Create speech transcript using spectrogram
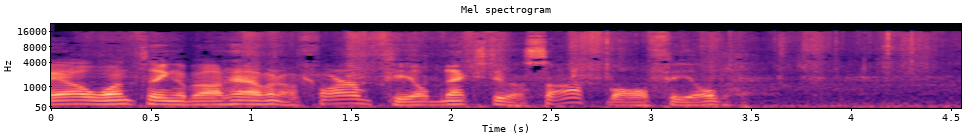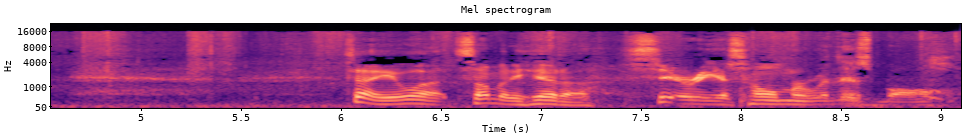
Well, one thing about having a farm field next to a softball field, tell you what, somebody hit a serious homer with this ball.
